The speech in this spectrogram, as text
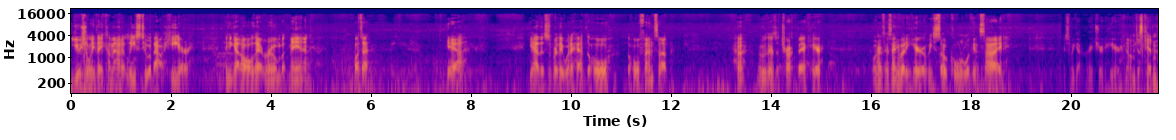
usually they come out at least to about here. And you got all that room, but man, what's that? Yeah. Yeah, this is where they would have had the whole the whole fence up. Huh. Ooh, there's a truck back here. I wonder if there's anybody here. It would be so cool to look inside. So we got Richard here. No, I'm just kidding.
